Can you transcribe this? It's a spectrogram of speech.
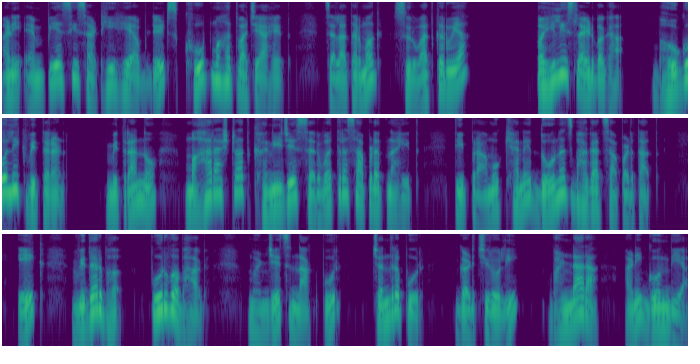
आणि एम पी एस सीसाठी हे अपडेट्स खूप महत्त्वाचे आहेत. चला तर मग सुरुवात करूया. पहिली स्लाइड बघा. भौगोलिक वितरण. मित्रांनो महाराष्ट्रात खनिजे सर्वत्र सापडत नाहीत. ती प्रामुख्याने दोनच भागात सापडतात. एक विदर्भ पूर्व भाग म्हणजेच नागपूर चंद्रपूर गडचिरोली भंडारा आणि गोंदिया.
